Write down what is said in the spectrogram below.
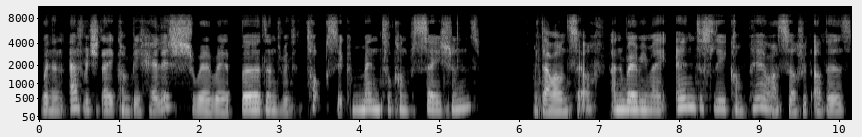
When an average day can be hellish, where we're burdened with toxic mental conversations, with our own self, and where we may endlessly compare ourselves with others,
